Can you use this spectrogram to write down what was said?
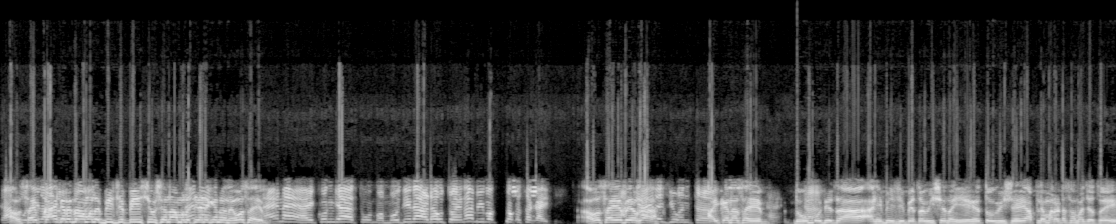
का अहो साहेब मोदीला काय करायचं अडवतोय? आम्हाला बीजेपी शिवसेना आम्हाला नाही, देणं. घेणं नाही हो साहेब. नाही नाही. ऐकून घ्या. तू म- मोदीला अडवतोय ना मी बघतो कसं काय ते. अहो साहेब आम्ही बघा. आहे रे जिवंत. ऐका ना साहेब तो हा. मोदीचा आणि बीजेपीचा विषय नाहीये. तो विषय आपल्या मराठा समाजाचा आहे.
